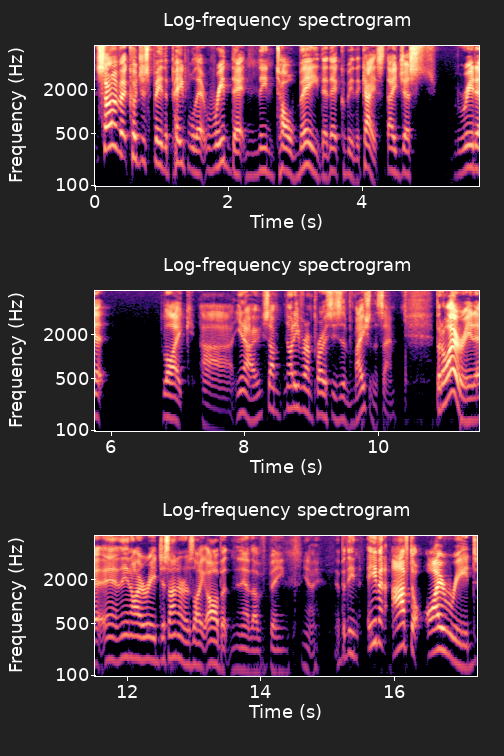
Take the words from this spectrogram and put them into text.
some of it could just be the people that read that and then told me that that could be the case. They just read it like, uh, you know, some not everyone processes information the same. But I read it, and then I read just under it, was like, oh, but now they've been, you know. But then even after I read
